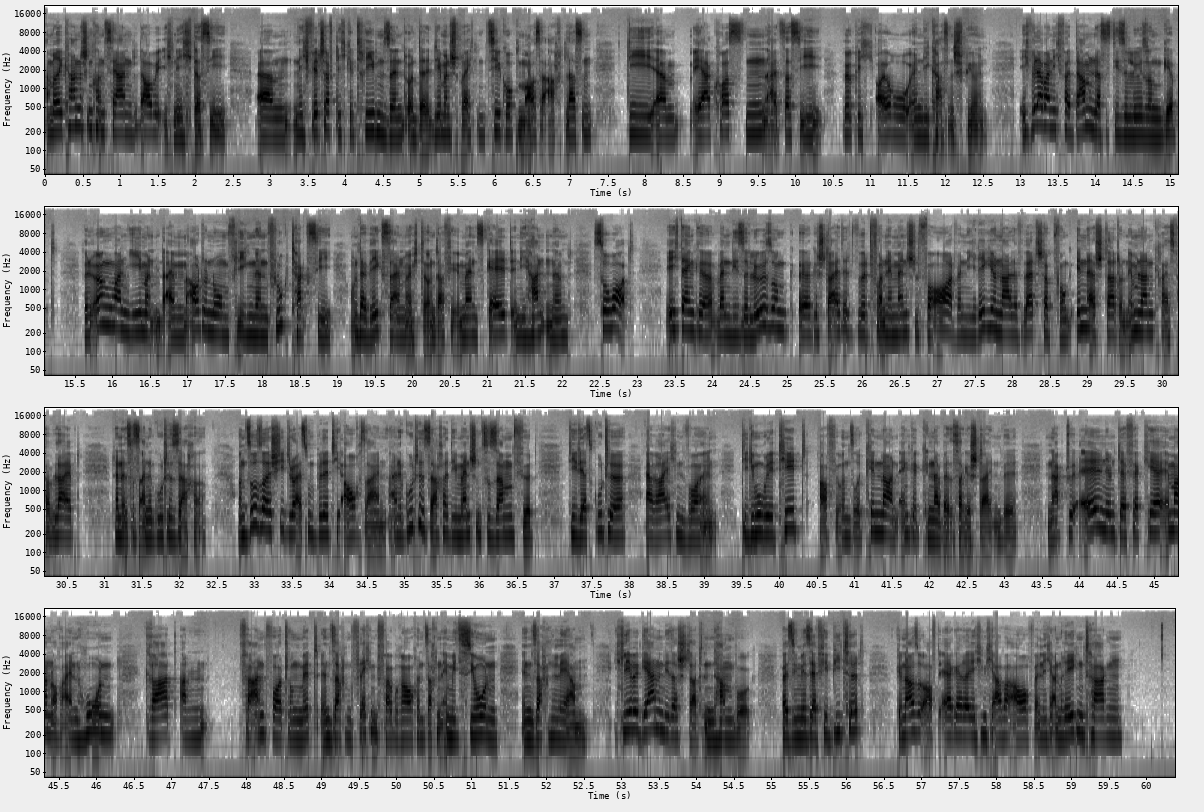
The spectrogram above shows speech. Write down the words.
Amerikanischen Konzernen glaube ich nicht, dass sie ähm, nicht wirtschaftlich getrieben sind und de dementsprechend Zielgruppen außer Acht lassen, die ähm, eher kosten, als dass sie wirklich Euro in die Kassen spülen. Ich will aber nicht verdammen, dass es diese Lösungen gibt. Wenn irgendwann jemand mit einem autonom fliegenden Flugtaxi unterwegs sein möchte und dafür immens Geld in die Hand nimmt, so what? Ich denke, wenn diese Lösung äh, gestaltet wird von den Menschen vor Ort, wenn die regionale Wertschöpfung in der Stadt und im Landkreis verbleibt, dann ist es eine gute Sache. Und so soll She Drives Mobility auch sein. Eine gute Sache, die Menschen zusammenführt, die das Gute erreichen wollen, die die Mobilität auch für unsere Kinder und Enkelkinder besser gestalten will. Denn aktuell nimmt der Verkehr immer noch einen hohen Grad an Verantwortung mit in Sachen Flächenverbrauch, in Sachen Emissionen, in Sachen Lärm. Ich lebe gerne in dieser Stadt, in Hamburg, weil sie mir sehr viel bietet. Genauso oft ärgere ich mich aber auch, wenn ich an Regentagen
